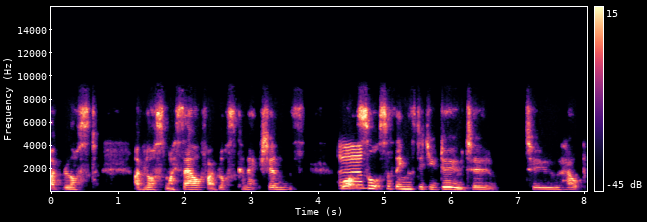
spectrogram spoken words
I've lost, I've lost myself, I've lost connections. What um, sorts of things did you do to to help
